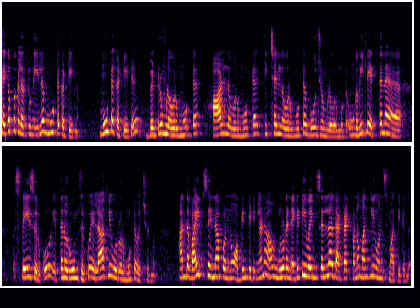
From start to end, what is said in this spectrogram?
சிகப்பு கலர் துணியில் மூட்டை கட்டிடணும். மூட்டை கட்டிட்டு பெட்ரூமில் ஒரு மூட்டை ஹாலில் ஒரு மூட்டை கிச்சனில் ஒரு மூட்டை பூஜ் ரூமில் ஒரு மூட்டை. உங்கள் வீட்டில் எத்தனை ஸ்பேஸ் இருக்கோ எத்தனை ரூம்ஸ் இருக்கோ எல்லாத்துலேயும் ஒரு ஒரு மூட்டை வச்சிடணும். அந்த வைப்ஸ் என்ன பண்ணும் அப்படின்னு கேட்டிங்கன்னா உங்களோட நெகட்டிவ் வைப்ஸ் எல்லாம் அதை அட்ராக்ட் பண்ணும். மந்த்லி ஒன்ஸ் மாற்றிடுங்க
